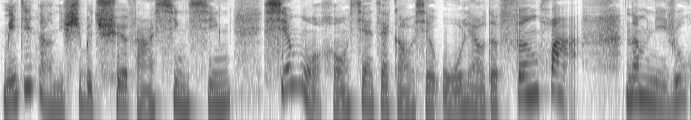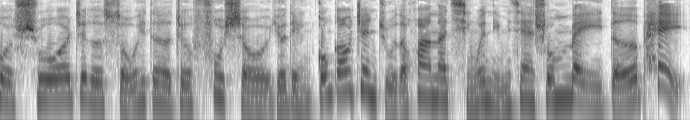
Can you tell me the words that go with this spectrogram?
民进党，你是不是缺乏信心？先抹红，现在在搞一些无聊的分化。那么你如果说这个所谓的这个副手有点功高震主的话，那请问你们现在说美德配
